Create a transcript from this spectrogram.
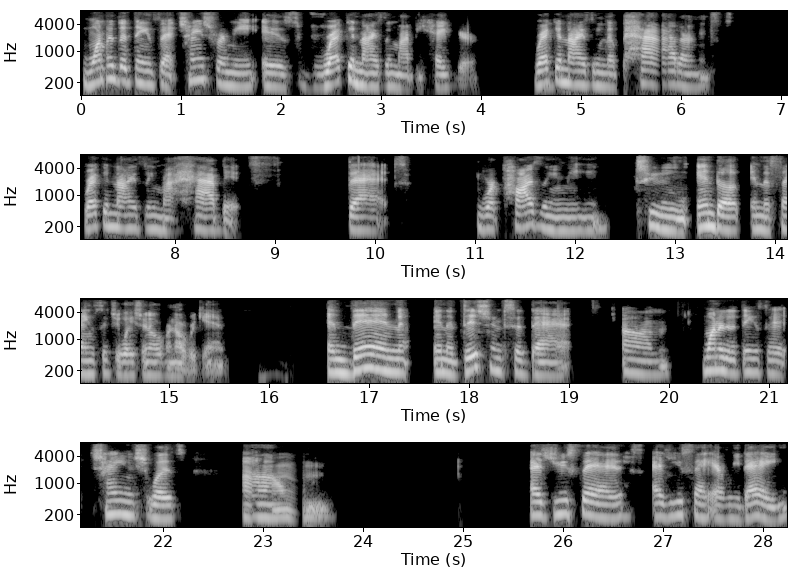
one of the things that changed for me is recognizing my behavior, recognizing the patterns, recognizing my habits that were causing me to end up in the same situation over and over again. And then, in addition to that, um, one of the things that changed was, um, as you said, as you say every day,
